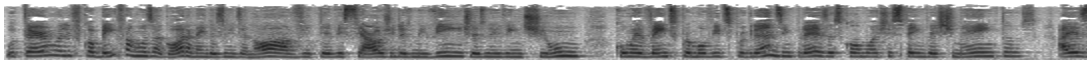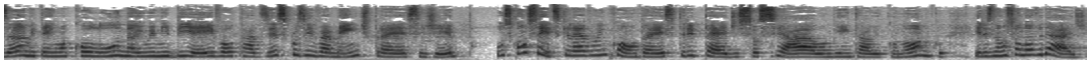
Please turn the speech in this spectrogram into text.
o termo ele ficou bem famoso agora, né, em 2019, teve esse auge em 2020, 2021, com eventos promovidos por grandes empresas como a XP Investimentos. A Exame tem uma coluna e um MBA voltados exclusivamente para ESG, os conceitos que levam em conta esse tripé de social, ambiental e econômico, eles não são novidade.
